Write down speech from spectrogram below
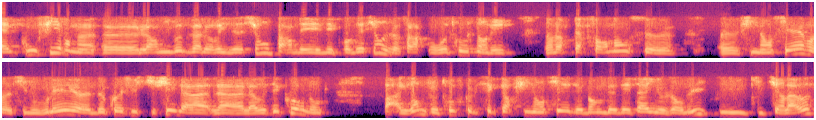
elles confirment euh, leur niveau de valorisation par des, des, progressions. Il va falloir qu'on retrouve dans les dans leurs performances euh, euh, financières, si vous voulez, de quoi justifier la, la, la, hausse des cours. Donc, par exemple, je trouve que le secteur financier des banques de détail aujourd'hui qui, qui tire la hausse,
